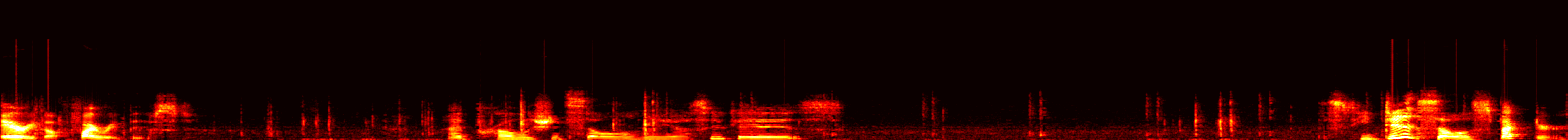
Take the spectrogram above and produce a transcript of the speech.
There we go, fire rate boost. I probably should sell all my suitcase. He didn't sell a Spectre.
